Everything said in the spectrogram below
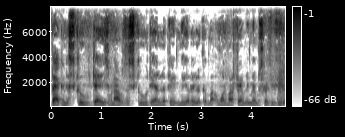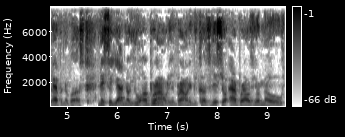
back in the school days when I was in school, they'll look at me or they look at my, one of my family members because there's 11 of us. And they say, yeah, I know you are a Brownlee, a Brownlee because of this, your eyebrows, your nose,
